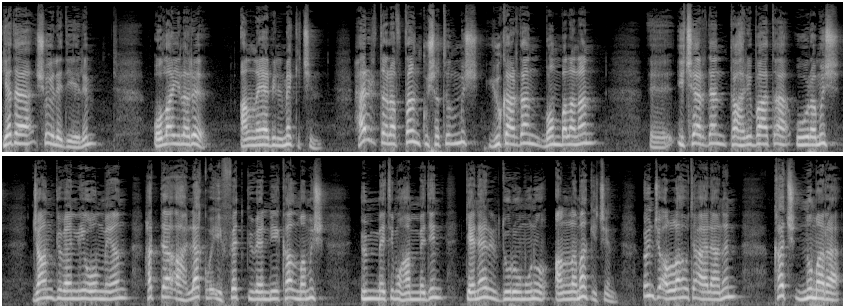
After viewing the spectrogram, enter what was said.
Ya da şöyle diyelim, olayları anlayabilmek için her taraftan kuşatılmış, yukarıdan bombalanan, e, içeriden tahribata uğramış, can güvenliği olmayan, hatta ahlak ve iffet güvenliği kalmamış ümmeti Muhammed'in genel durumunu anlamak için önce Allahu Teala'nın kaç numara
